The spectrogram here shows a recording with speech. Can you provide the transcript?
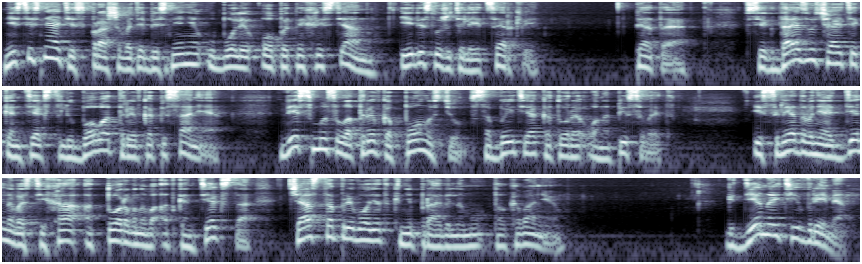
Не стесняйтесь спрашивать объяснения у более опытных христиан или служителей церкви. Пятое. Всегда изучайте контекст любого отрывка Писания. Весь смысл отрывка полностью – события, которые он описывает. Исследование отдельного стиха, оторванного от контекста, часто приводит к неправильному толкованию. Где найти время –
